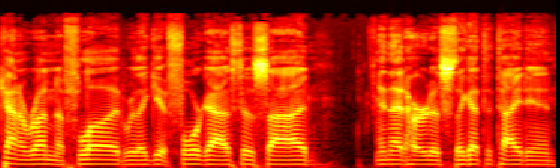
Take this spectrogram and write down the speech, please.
kind of running a flood where they get four guys to the side, and that hurt us. They got the tight end.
